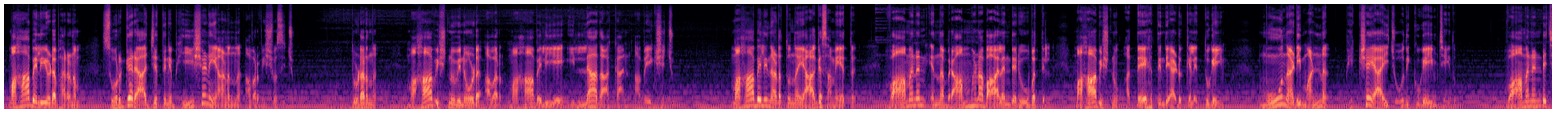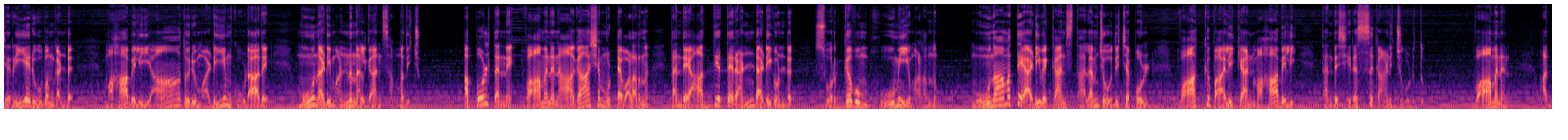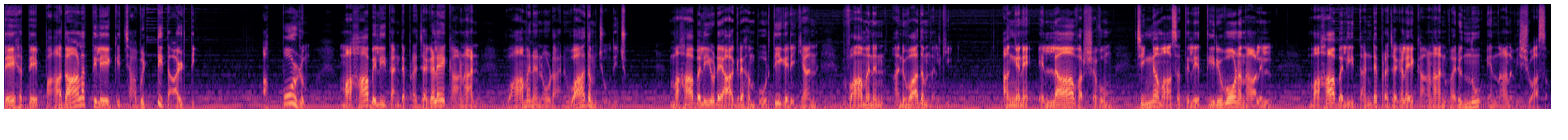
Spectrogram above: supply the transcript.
മഹാബലിയുടെ ഭരണം സ്വർഗരാജ്യത്തിന് ഭീഷണിയാണെന്ന് അവർ വിശ്വസിച്ചു. തുടർന്ന് മഹാവിഷ്ണുവിനോട് അവർ മഹാബലിയെ ഇല്ലാതാക്കാൻ അപേക്ഷിച്ചു. മഹാബലി നടത്തുന്ന യാഗസമയത്ത് വാമനൻ എന്ന ബ്രാഹ്മണ ബാലന്റെ രൂപത്തിൽ മഹാവിഷ്ണു അദ്ദേഹത്തിന്റെ അടുക്കൽ എത്തുകയും മൂന്നടി മണ്ണ് ഭിക്ഷയായി ചോദിക്കുകയും ചെയ്തു. വാമനന്റെ ചെറിയ രൂപം കണ്ട് മഹാബലി യാതൊരു മടിയും കൂടാതെ മൂന്നടി മണ്ണ് നൽകാൻ സമ്മതിച്ചു. അപ്പോൾ തന്നെ വാമനൻ ആകാശം മുട്ടെ വളർന്ന് തന്റെ ആദ്യത്തെ രണ്ടടി കൊണ്ട് സ്വർഗവും ഭൂമിയും അളന്നു. മൂന്നാമത്തെ അടി വെക്കാൻ സ്ഥലം ചോദിച്ചപ്പോൾ വാക്ക് പാലിക്കാൻ മഹാബലി തന്റെ ശിരസ് കാണിച്ചു കൊടുത്തു വാമനൻ അദ്ദേഹത്തെ പാതാളത്തിലേക്ക് ചവിട്ടി താഴ്ത്തി. അപ്പോഴും മഹാബലി തന്റെ പ്രജകളെ കാണാൻ വാമനനോട് അനുവാദം ചോദിച്ചു. മഹാബലിയുടെ ആഗ്രഹം പൂർത്തീകരിക്കാൻ വാമനൻ അനുവാദം നൽകി. അങ്ങനെ എല്ലാ വർഷവും ചിങ്ങമാസത്തിലെ തിരുവോണനാളിൽ മഹാബലി തന്റെ പ്രജകളെ കാണാൻ വരുന്നു എന്നാണ് വിശ്വാസം.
